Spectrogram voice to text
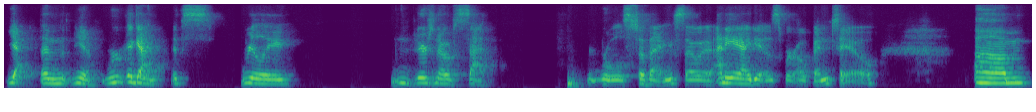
yeah, and you know, again, it's really, there's no set rules to things. So any ideas we're open to. Um,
